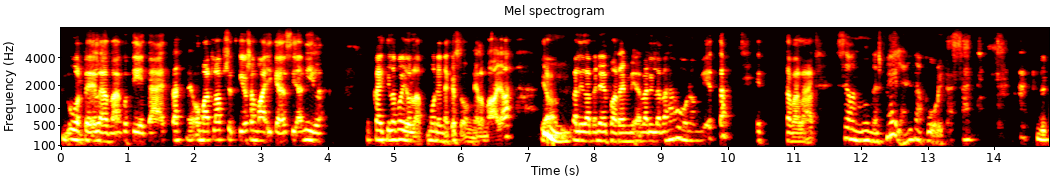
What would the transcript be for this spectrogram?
nuorten elämään, kun tietää, että ne omat lapsetkin on sama ikäisiä, niillä kaikilla voi olla monennäköistä ongelmaa ja, ja mm. välillä menee paremmin ja välillä vähän huonommin. Että, että tavallaan että se on mun mielestä meillä hyvä puoli tässä, että nyt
